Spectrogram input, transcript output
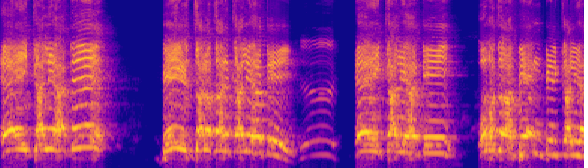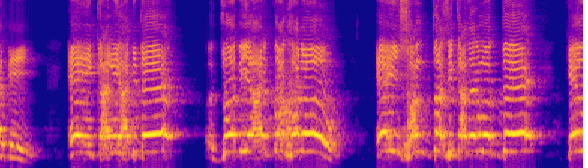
এই কালিহাতি বীর জনতার কালিহাতি, এই কালিহাতি উপজেলা বিএনপির কালিহাতি, এই কালিহাতিতে যদি আর কখনো এই সন্ত্রাসী কাজের মধ্যে কেউ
